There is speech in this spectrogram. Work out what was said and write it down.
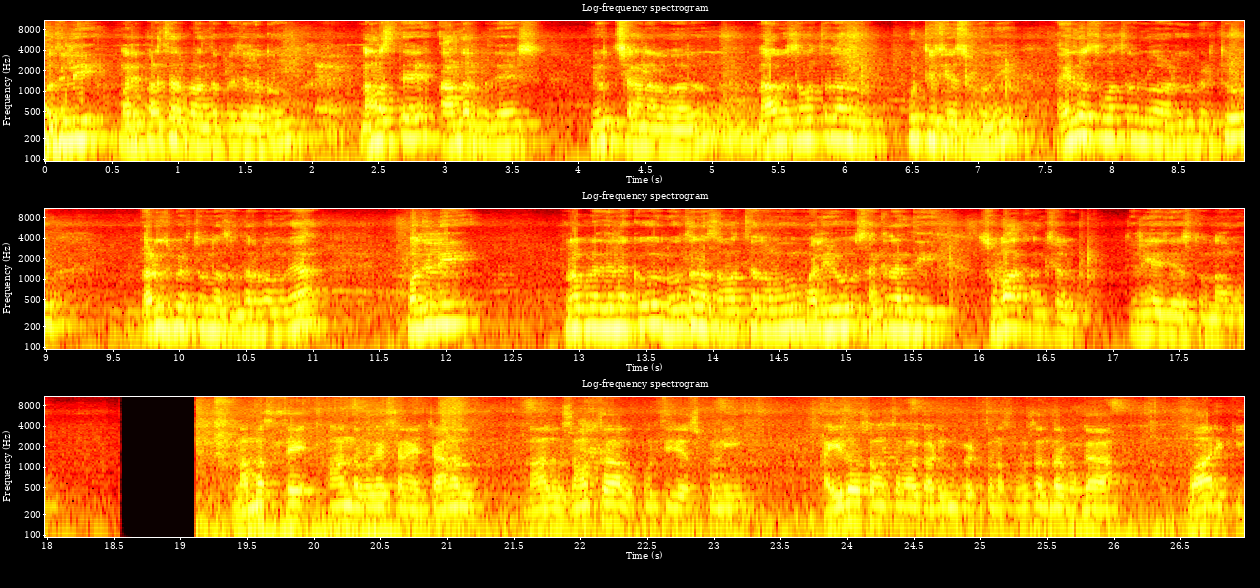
వదిలి మరి పరిసర ప్రాంత ప్రజలకు నమస్తే ఆంధ్రప్రదేశ్ న్యూస్ ఛానల్ వారు. నాలుగు సంవత్సరాలు పూర్తి చేసుకుని ఐదో సంవత్సరంలో అడుగు పెడుతూ అడుగు పెడుతున్న సందర్భంగా వదిలి పుర ప్రజలకు నూతన సంవత్సరము మరియు సంక్రాంతి శుభాకాంక్షలు తెలియజేస్తున్నాము. నమస్తే ఆంధ్రప్రదేశ్ అనే ఛానల్ నాలుగు సంవత్సరాలు పూర్తి చేసుకుని ఐదో సంవత్సరాలకు అడుగు పెడుతున్న శుభ సందర్భంగా వారికి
